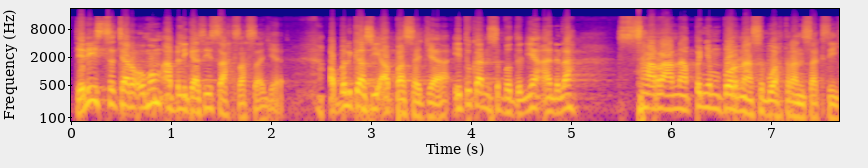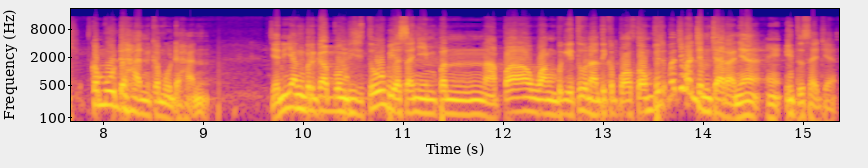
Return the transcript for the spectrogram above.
Jadi secara umum aplikasi sah-sah saja. Aplikasi apa saja itu kan sebetulnya adalah sarana penyempurna sebuah transaksi. Kemudahan-kemudahan. Jadi yang bergabung di situ biasa nyimpen apa uang begitu nanti kepotong macam-macam caranya. Eh, itu saja.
